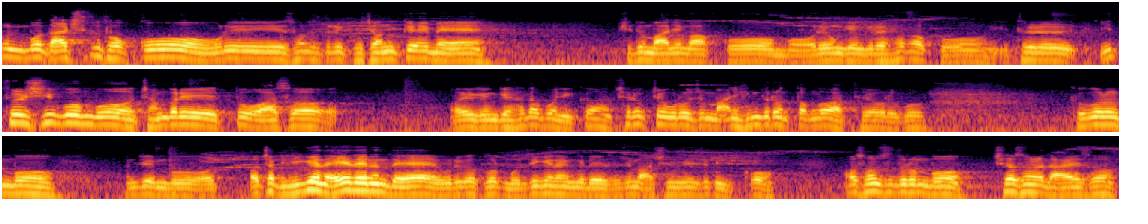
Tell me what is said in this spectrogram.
오늘 뭐 날씨도 덥고 우리 선수들이 그 전 게임에 비도 많이 맞고 뭐 어려운 경기를 해갖고 이틀 이틀 쉬고 뭐 장거리 또 와서 어의 경기 하다 보니까 체력적으로 좀 많이 힘들었던 것 같아요. 그리고 그거를 뭐 이제 뭐 어- 어차피 이겨내야 되는데 우리가 그걸 못 이겨낸 것에 대해서 좀 아쉬움이 좀 있고 어, 선수들은 뭐 최선을 다해서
